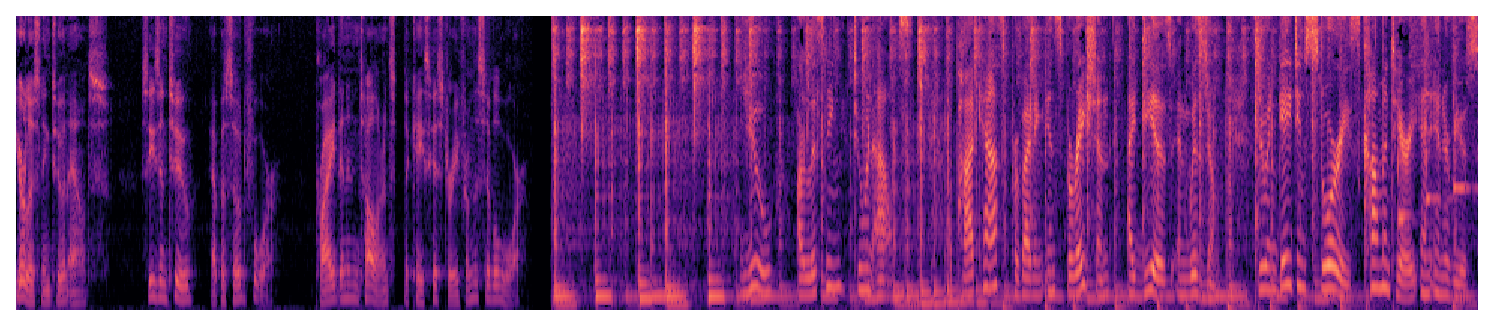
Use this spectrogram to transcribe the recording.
You're listening to An Ounce, Season 2, Episode 4 Pride and Intolerance, the Case History from the Civil War. You are listening to An Ounce, a podcast providing inspiration, ideas, and wisdom through engaging stories, commentary, and interviews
